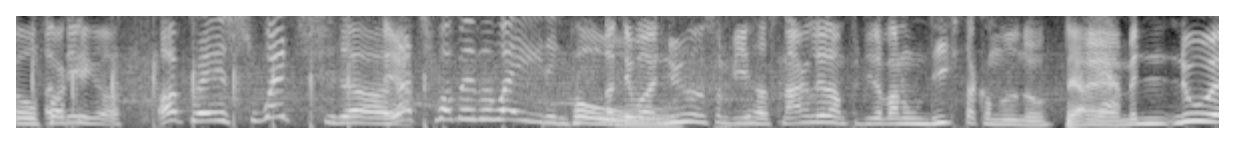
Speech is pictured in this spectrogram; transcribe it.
go fucking uh, upgrade Switch. Uh, That's what we've been waiting for. Og det var en nyhed, som vi havde snakket lidt om, fordi der var nogle leaks, der kom ud nu. Ja. Ja. Øh, men nu øh,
